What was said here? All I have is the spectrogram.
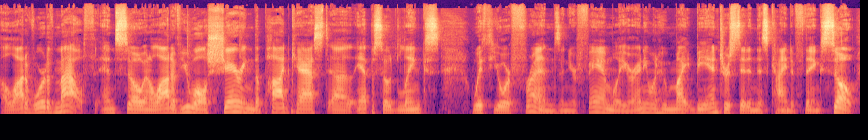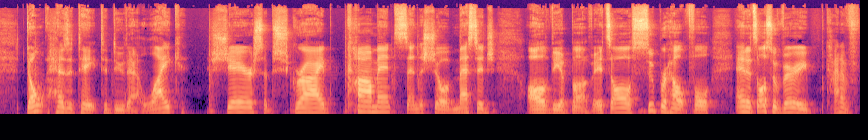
a lot of word of mouth. And so, and a lot of you all sharing the podcast uh, episode links with your friends and your family or anyone who might be interested in this kind of thing. So don't hesitate to do that. Like, share, subscribe, comment, send the show a message, all of the above. It's all super helpful and it's also very kind of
